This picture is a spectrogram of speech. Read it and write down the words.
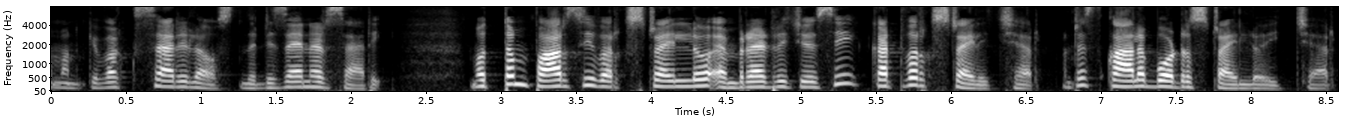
మనకి వర్క్ శారీలో వస్తుంది డిజైనర్ శారీ. మొత్తం పార్సీ వర్క్ స్టైల్లో ఎంబ్రాయిడరీ చేసి కట్ వర్క్ స్టైల్ ఇచ్చారు. అంటే స్కాలప్ బార్డర్ స్టైల్లో ఇచ్చారు.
